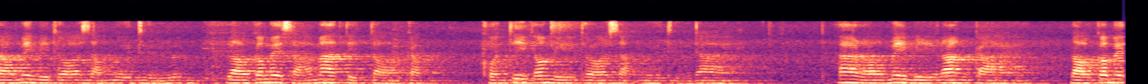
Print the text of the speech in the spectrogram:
เราไม่มีโทรศัพท์มือถือ เราก็ไม่สามารถติดต่อกับคนที่เขามีโทรศัพท์มือถือได้ ถ้าเราไม่มีร่างกาย เราก็ไม่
